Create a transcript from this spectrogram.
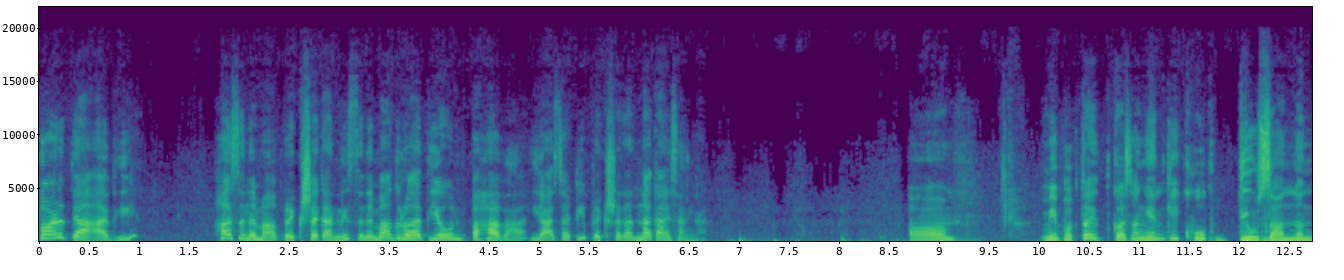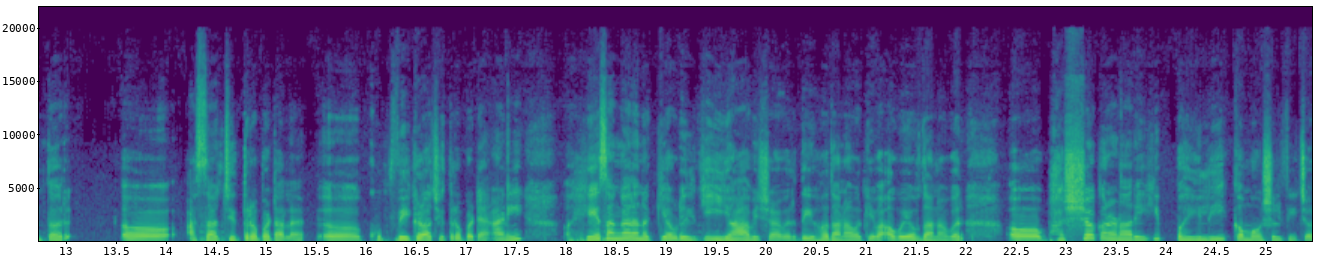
पण त्याआधी हा सिनेमा प्रेक्षकांनी सिनेमागृहात येऊन पाहावा यासाठी प्रेक्षकांना काय सांगाल? मी फक्त इतकं सांगेन की खूप दिवसांनंतर असा चित्रपट आलाय. खूप वेगळा चित्रपट आहे. आणि हे सांगायला नक्की आवडेल की या विषयावर देहदानावर किंवा अवयवदानावर भाष्य करणारी ही पहिली कमर्शियल फीचर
